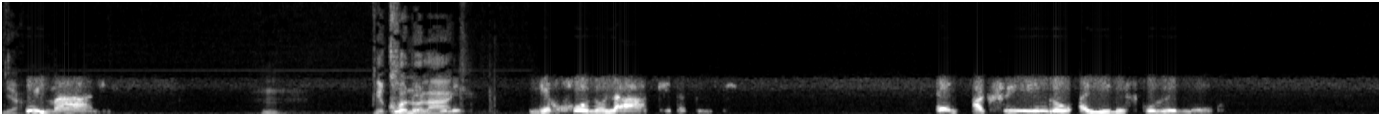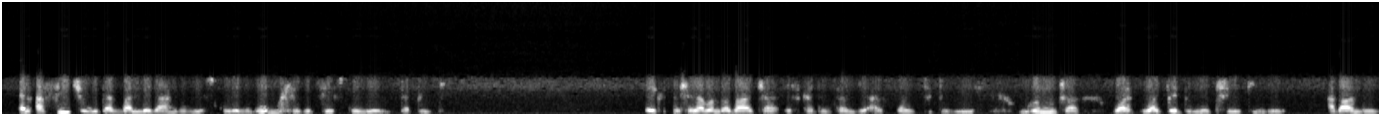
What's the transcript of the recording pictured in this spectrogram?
Yeah. Uyimali. Ngekhono lakhe. Ngekhono lakhe and akusiyinto ayiyele esikolweni leko and asitsho ukuthi akubalulekanga ukuya esikolweni kuhle ukuthi esikolweni dadethu especially abantu abatsha esikhathini sanje asisazithuthukisi umkwemutsha waceda umetric nje abantu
